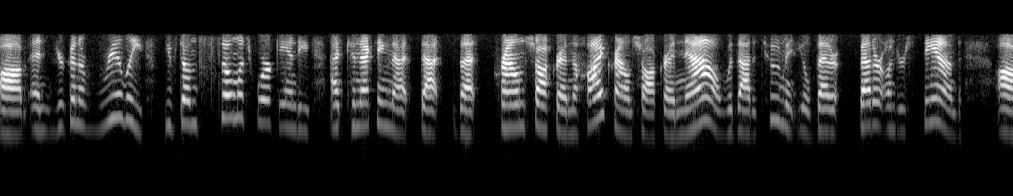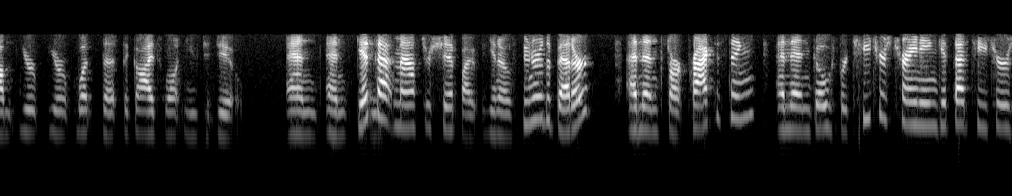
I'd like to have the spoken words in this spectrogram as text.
Um, and you're going to really you've done so much work andy at connecting that that that crown chakra and the high crown chakra and now with that attunement you'll better better understand um, your your what the the guides want you to do and and get that mastership I, you know sooner the better and then start practicing and then go for teachers training get that teachers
